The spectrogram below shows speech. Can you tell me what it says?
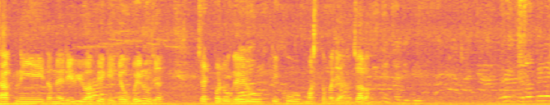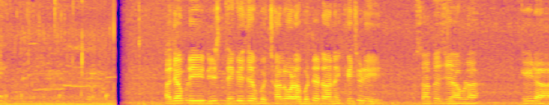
શાકની તમને રિવ્યૂ આપીએ કે કેવું બન્યું છે. ચટપટું, ગળ્યું, તીખું, મસ્ત મજાનું. ચાલો. આજે આપણી ડીશ થઈ ગઈ છે છાલવાળા બટેટા અને ખીચડી. સાથે છે આપણા કીડા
